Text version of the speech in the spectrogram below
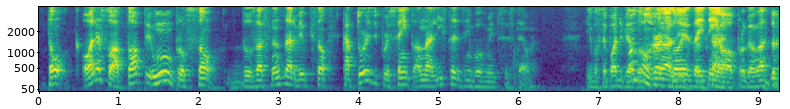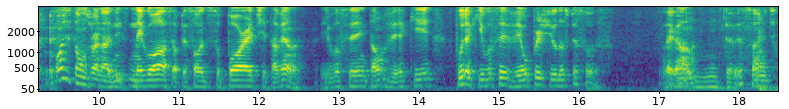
Então, olha só, a top 1 profissão dos assinantes da VIP, que são 14% analista de desenvolvimento de sistema. E você pode ver Onde as outras profissões, aí tem cara? ó, programador, Onde estão os jornalistas? negócio, é o pessoal de suporte, tá vendo? E você então vê que por aqui você vê o perfil das pessoas. Legal, né? Hum, Interessante.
